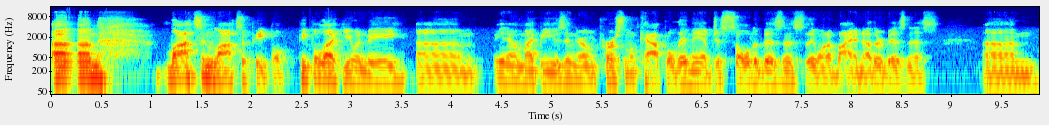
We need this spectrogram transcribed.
Um, lots and lots of people, people like you and me, um, you know, might be using their own personal capital. They may have just sold a business. So they want to buy another business. Um,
